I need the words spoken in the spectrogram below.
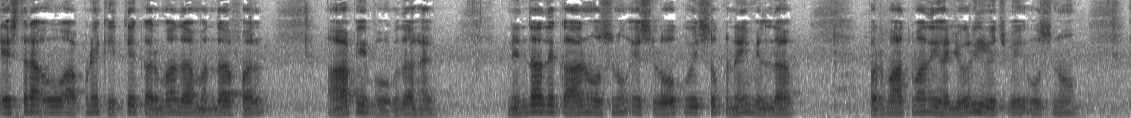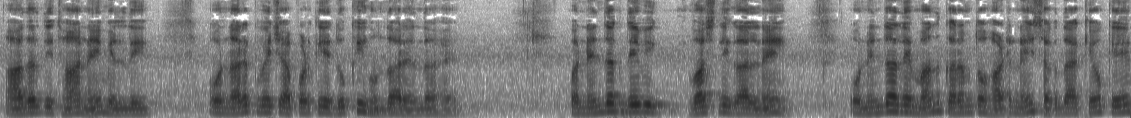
ਇਸ ਤਰ੍ਹਾਂ ਉਹ ਆਪਣੇ ਕੀਤੇ ਕਰਮਾਂ ਦਾ ਮੰਦਾ ਫਲ ਆਪ ਹੀ ਭੋਗਦਾ ਹੈ। ਨਿੰਦਾ ਦੇ ਕਾਰਨ ਉਸ ਨੂੰ ਇਸ ਲੋਕ ਵਿੱਚ ਸੁਖ ਨਹੀਂ ਮਿਲਦਾ। ਪਰਮਾਤਮਾ ਦੀ ਹਜ਼ੂਰੀ ਵਿੱਚ ਵੀ ਉਸ ਨੂੰ ਆਦਰ ਦੀ ਥਾਂ ਨਹੀਂ ਮਿਲਦੀ। ਉਹ ਨਰਕ ਵਿੱਚ ਅਪੜ ਕੇ ਦੁਖੀ ਹੁੰਦਾ ਰਹਿੰਦਾ ਹੈ। ਪਰ ਨਿੰਦਕ ਦੇ ਵੀ ਵਸ ਦੀ ਗੱਲ ਨਹੀਂ। ਉਹ ਨਿੰਦਾ ਦੇ ਮੰਦ ਕਰਮ ਤੋਂ ਹਟ ਨਹੀਂ ਸਕਦਾ ਕਿਉਂਕਿ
